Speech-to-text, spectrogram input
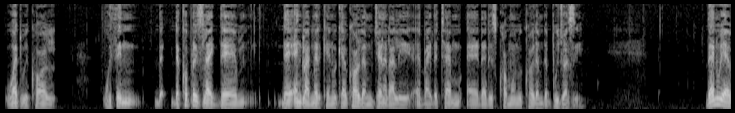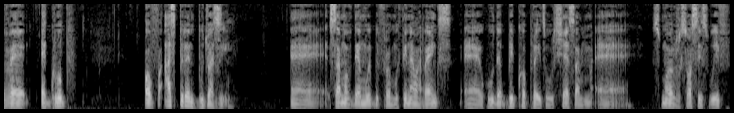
what we call within the, the corporates like the the Anglo-American, we can call them generally uh, by the term uh, that is common, we call them the bourgeoisie. Then we have a, a group of aspirant bourgeoisie. Uh, some of them will be from within our ranks, uh, who the big corporates will share some uh, small resources with,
